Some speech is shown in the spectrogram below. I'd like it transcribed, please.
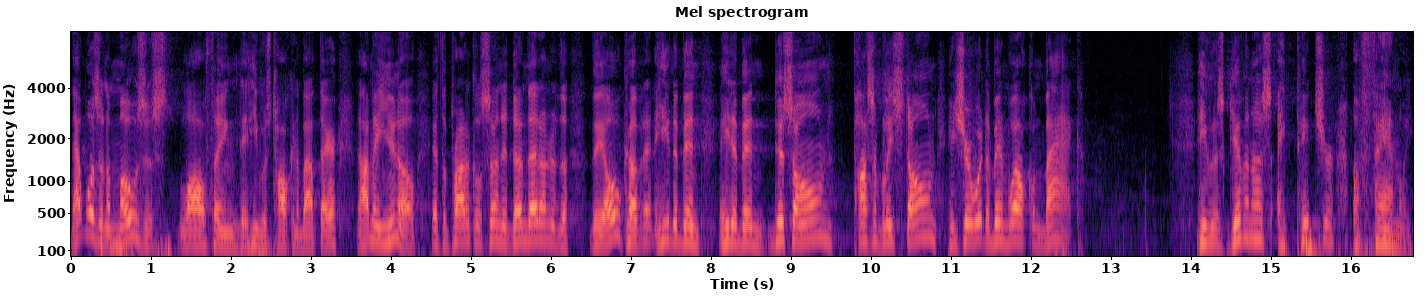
that wasn't a Moses law thing that he was talking about there. I mean, you know, if the prodigal son had done that under the, the old covenant, he'd have, been, he'd have been disowned, possibly stoned. He sure wouldn't have been welcomed back. He was giving us a picture of family,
